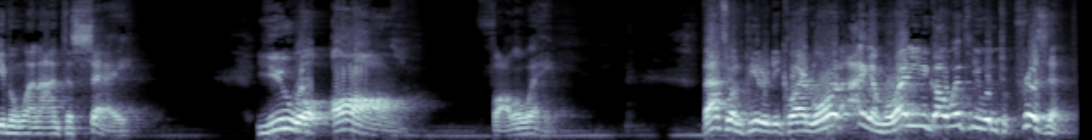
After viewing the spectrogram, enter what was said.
even went on to say, You will all fall away. That's when Peter declared, Lord, I am ready to go with you into prison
